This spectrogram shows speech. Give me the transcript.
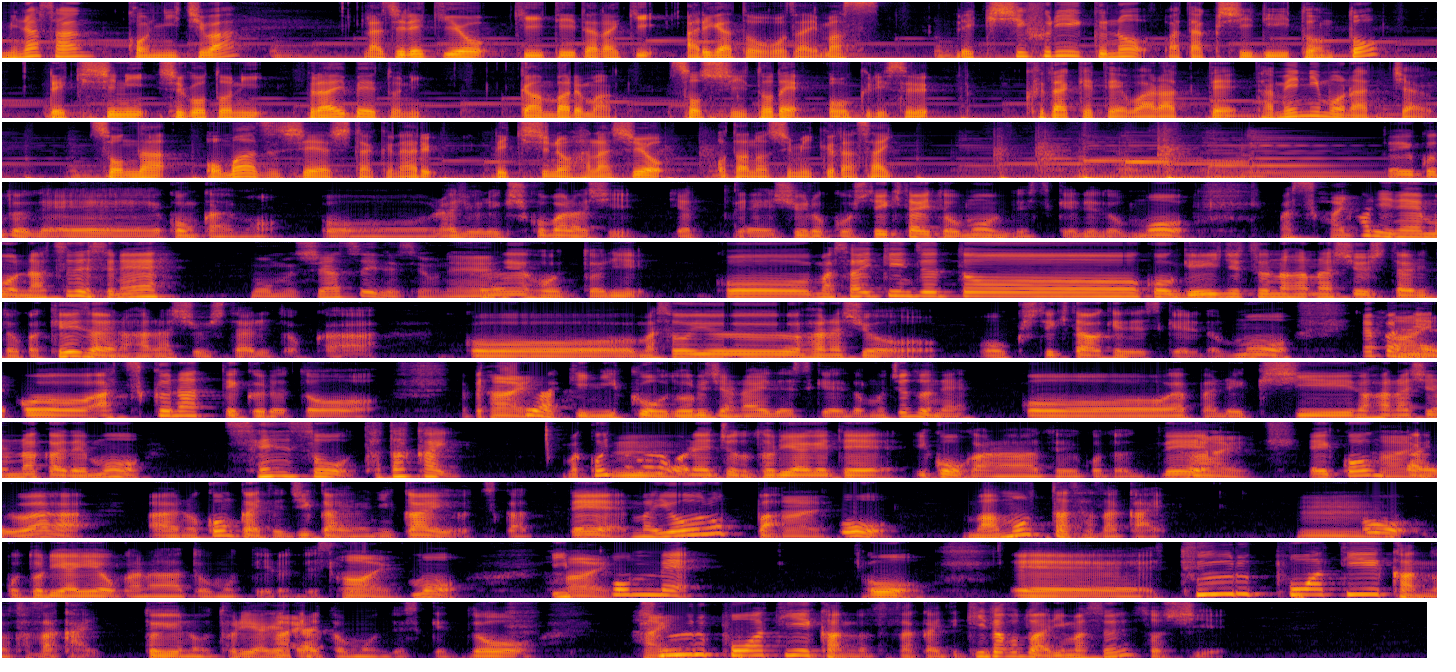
皆さんこんにちは。ラジ歴を聞いていただきありがとうございます。歴史フリークの私リートンと歴史に仕事にプライベートに頑張るマンソッシーとでお送りする。砕けて笑ってためにもなっちゃう。そんな思わずシェアしたくなる歴史の話をお楽しみください。ということで、えー今回もおラジオ歴史小話やって収録をしていきたいと思うんですけれども、まあ、すっかりね、もう夏ですね。もう蒸し暑いですよね。ね、本当に。こう、まあ、最近ずっと、こう、芸術の話をしたりとか、経済の話をしたりとか、こう、まあ、そういう話を多くしてきたわけですけれども、やっぱね、はい。こう、暑くなってくると、やっぱはい。木脇肉踊るじゃないですけれども、ちょっとね、こう、やっぱ歴史の話の中でも、戦争、戦い、まあ、こういったものをね、ちょっと取り上げていこうかなということで、はい。えー今回は、あの、今回と次回の2回を使って、まあ、ヨーロッパを守った戦いうん。をこう取り上げようかなと思っているんですけれども、はい。1本目を、えートゥール・ポワティエ間の戦いというのを取り上げたいと思うんですけど、はい。トゥール・ポワティエ間の戦いって聞いたことあります？ソッシ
